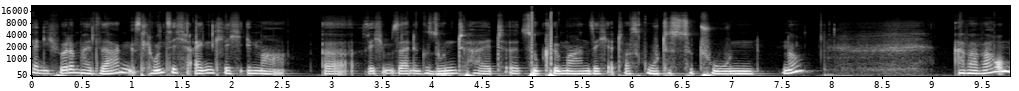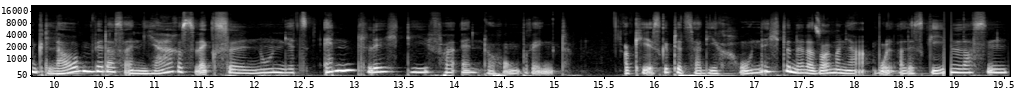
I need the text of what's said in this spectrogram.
denn ich würde mal sagen, es lohnt sich eigentlich immer, äh, sich um seine Gesundheit äh, zu kümmern, sich etwas Gutes zu tun. Ne? Aber warum glauben wir, dass ein Jahreswechsel nun jetzt endlich die Veränderung bringt? Okay, es gibt jetzt ja die Rauhnächte, ne? da soll man ja wohl alles gehen lassen,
